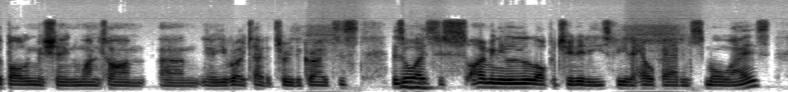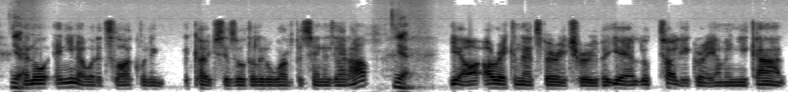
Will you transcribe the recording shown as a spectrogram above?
the bowling machine one time, um, you know, you rotate it through the grades. There's, there's mm-hmm. always just so many little opportunities for you to help out in small ways. Yeah. And all, and you know what it's like when a coach says all the little one percenters add up. Yeah. Yeah, I, I reckon that's very true. But yeah, look, totally agree. I mean, you can't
